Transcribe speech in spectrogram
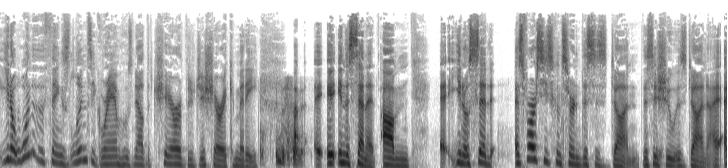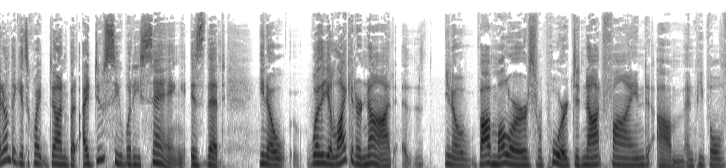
you know, one of the things, Lindsey Graham, who's now the chair of the Judiciary Committee in the Senate, uh, in the Senate, um, you know, said as far as he's concerned, this is done. This issue is done. I, I, don't think it's quite done, but I do see what he's saying is that, you know, whether you like it or not, you know, Bob Mueller's report did not find, um, and people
